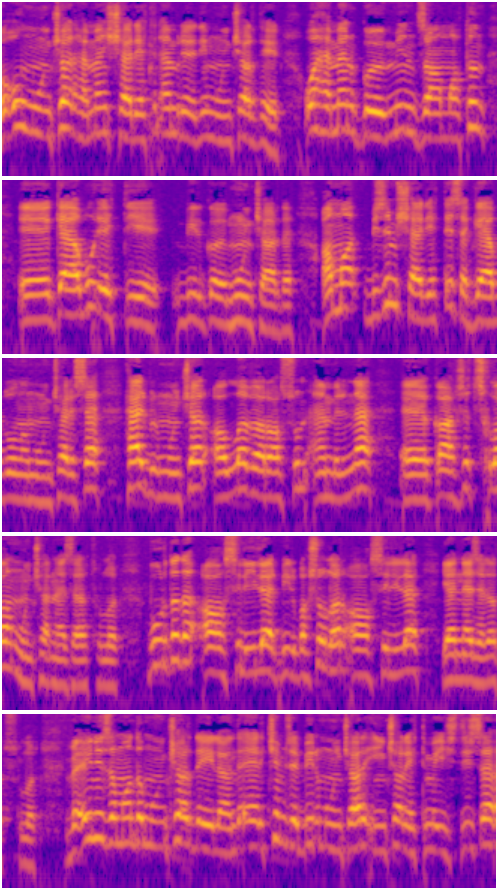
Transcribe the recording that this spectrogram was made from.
Və o münkar həmən şəriətin əmr etdiyi münkar deyil. O həmən qövmin, camatın e, qəbul etdiyi bir münkardır. Amma bizim şəriətdə isə qəbul olunan münkar isə hər bir münkar Allah və Rasulun əmrinə e, qarşı çıxılan münkar nəzərdə tutulur. Burada da asiliklər, birbaşa olar asiliklər yəni nəzərdə tutulur. Və eyni zamanda münkar deyiləndə, əgər kimsə bir münkarı inkar etmək istəyirsə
